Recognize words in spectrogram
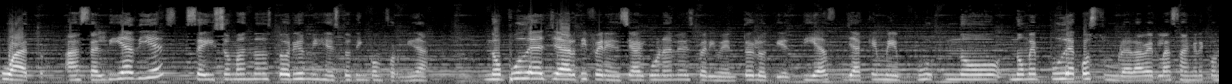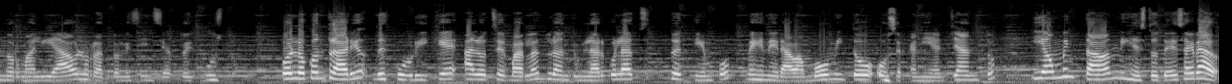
4 hasta el día 10 se hizo más notorio mi gesto de inconformidad. No pude hallar diferencia alguna en el experimento de los 10 días, ya que me no, no me pude acostumbrar a ver la sangre con normalidad o los ratones sin cierto disgusto. Por lo contrario, descubrí que al observarlas durante un largo lapso de tiempo me generaban vómito o cercanía al llanto y aumentaban mis gestos de desagrado,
